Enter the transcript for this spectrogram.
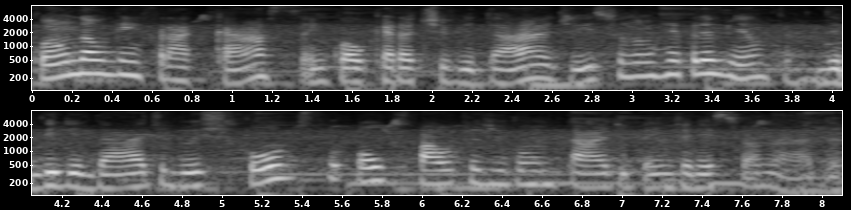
Quando alguém fracassa em qualquer atividade, isso não representa debilidade do esforço ou falta de vontade bem direcionada.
